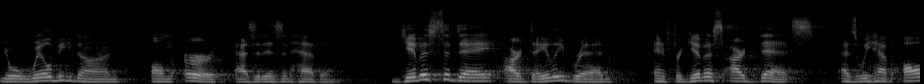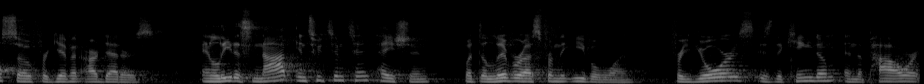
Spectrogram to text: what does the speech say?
your will be done on earth as it is in heaven. Give us today our daily bread and forgive us our debts as we have also forgiven our debtors. And lead us not into temptation, but deliver us from the evil one. For yours is the kingdom and the power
